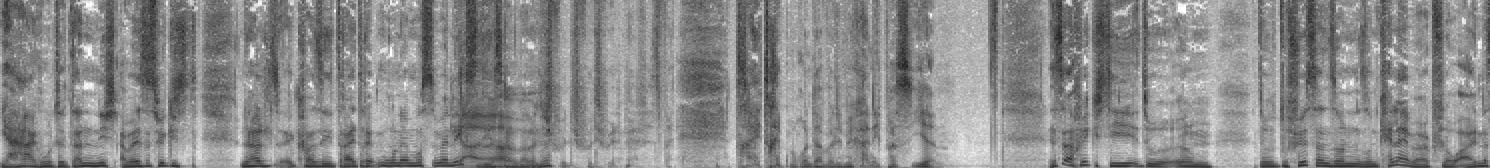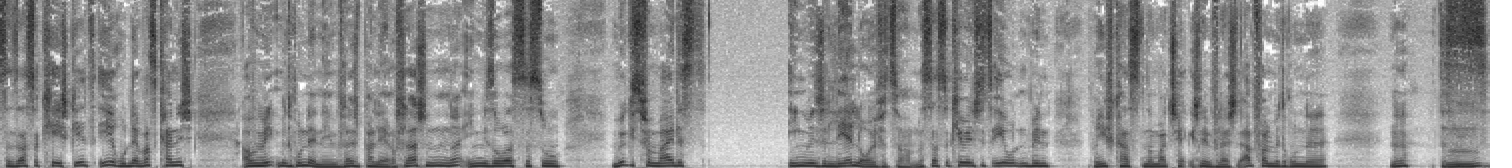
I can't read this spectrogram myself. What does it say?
Ja, gut, dann nicht. Aber es ist wirklich, du halt quasi drei Treppen runter musst, überlegst du dir es halt dann. Ne? ich, ich, ich, drei Treppen runter würde mir gar nicht passieren. Es ist auch wirklich die, du, ähm, Du, du führst dann so einen, so einen Keller-Workflow ein, dass du dann sagst, okay, ich gehe jetzt eh runter, was kann ich auf dem Weg mit runternehmen? Vielleicht ein paar leere Flaschen, ne? irgendwie sowas, dass du möglichst vermeidest, irgendwelche Leerläufe zu haben. Das sagst, okay, wenn ich jetzt eh unten bin, Briefkasten nochmal checken, ich nehme vielleicht einen Abfall mit runter. Ne? Das ist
